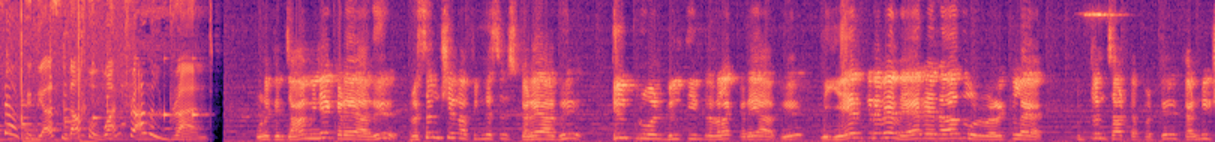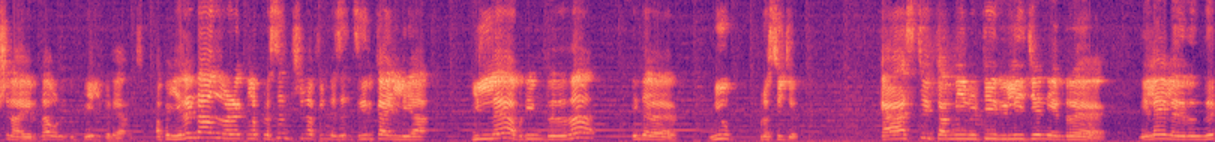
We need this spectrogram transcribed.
South India's number one travel brand. உனக்கு ஜாமீனே கிடையாது பிரசம்ஷன் ஆஃப் இன்னசென்ஸ் கிடையாது டில் ப்ரூவன் கில்ட்டின்றதெல்லாம் கிடையாது நீ ஏற்கனவே வேற ஏதாவது ஒரு வழக்குல குற்றம் சாட்டப்பட்டு கன்விக்ஷன் ஆயிருந்தா உனக்கு பெயில் கிடையாது அப்ப இரண்டாவது வழக்குல பிரசம்ஷன் ஆஃப் இன்னசென்ஸ் இருக்கா இல்லையா இல்லை அப்படின்றது தான் இந்த new procedure caste community religion என்ற நிலையில இருந்து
